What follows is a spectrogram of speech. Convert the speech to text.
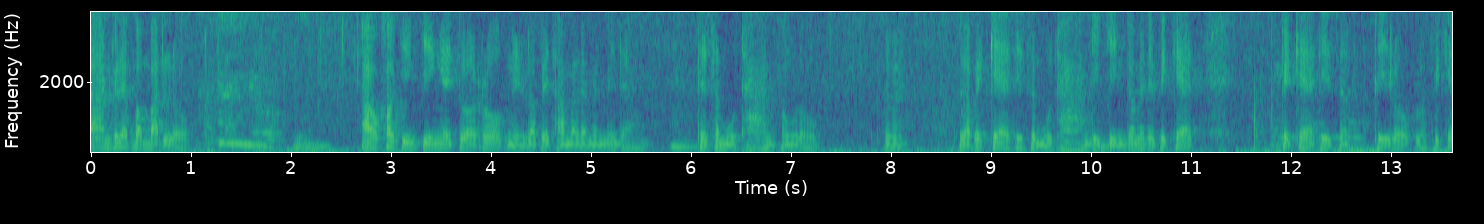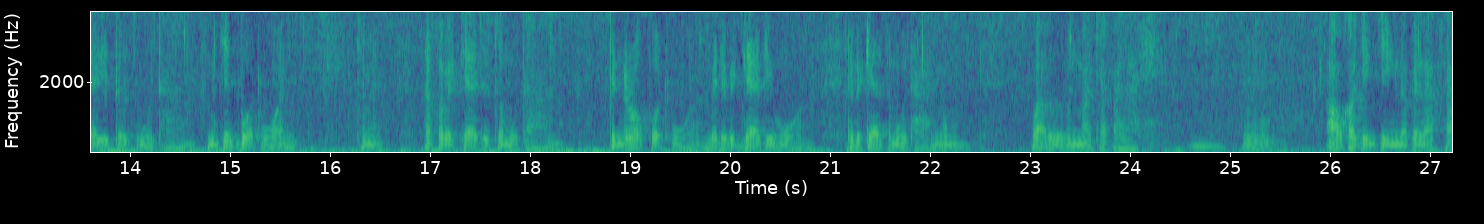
ราณก็เรียกบำบัดโรคบำบัดโรคเอาเข้าจริง ๆ ไอ้ตัวโรคเนี่ย เราไปทำอะไรมันไม่ได้ แต่สมุฐานของโรคใช่ไหม เราไปแก้ที่สมุฐาน จริง ๆ ก็ไม่ได้ไปแก้ ไปแก้ที่ที่โรคเราไปแก้ที่ตัวสมุฐานเหมือนเช่นปวดหัวนี่ใช่ไหมแล้วก็ไปแก้ที่สมุฐาน เป็นโรคปวดหัว ไม่ได้ไปแก้ที่หัว แต่ไปแก้สมุฐานของมันว่าเออมันมาจากอะไรใช่ไหมเอาเข้าจริง ๆ เราไปรักษา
